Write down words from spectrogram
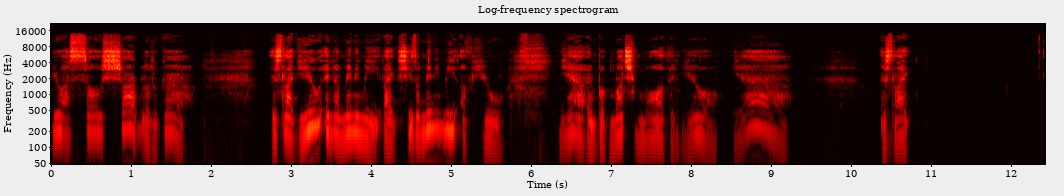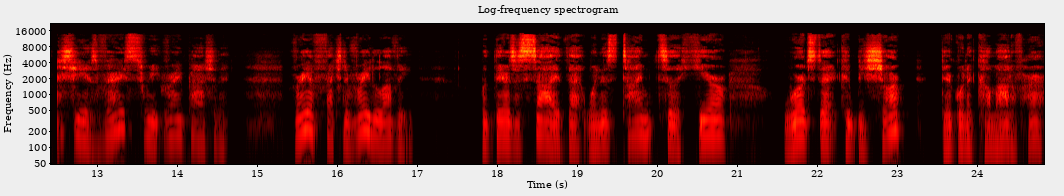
you are so sharp, little girl. It's like you and a mini me, like she's a mini me of you. Yeah, and but much more than you. Yeah. It's like she is very sweet, very passionate, very affectionate, very loving. But there's a side that when it's time to hear words that could be sharp, they're going to come out of her.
